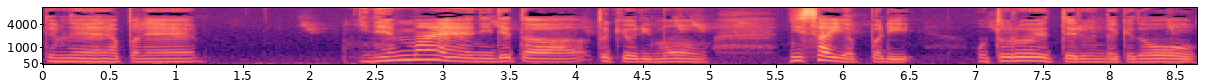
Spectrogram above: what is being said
でもねやっぱね2年前に出た時よりも2歳やっぱり衰えてるんだけど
